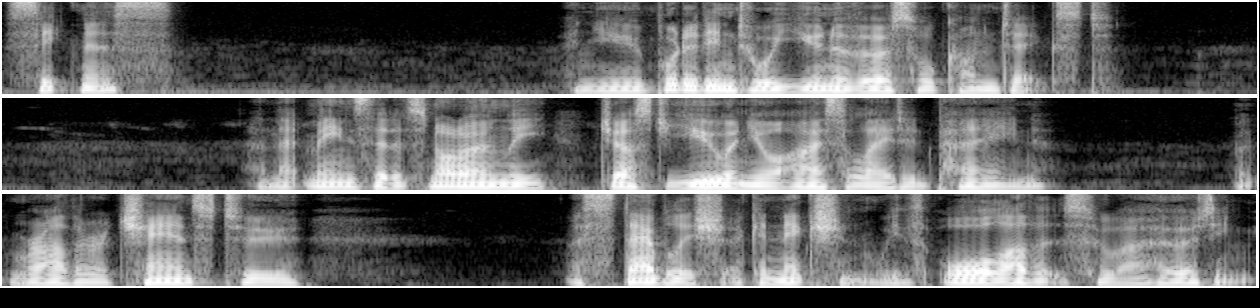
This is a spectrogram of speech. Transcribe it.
sickness. And you put it into a universal context. And that means that it's not only just you and your isolated pain, but rather a chance to establish a connection with all others who are hurting.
